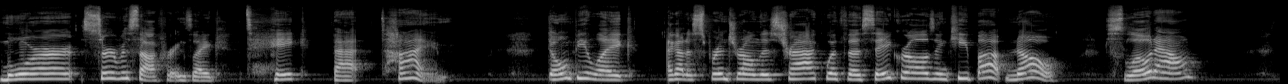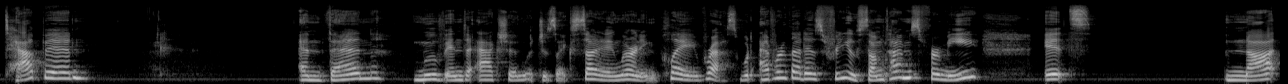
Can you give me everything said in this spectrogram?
more service offerings. Like, take that time. Don't be like, I got to sprint around this track with the sacrals and keep up. No, slow down, tap in, and then move into action, which is like studying, learning, play, rest, whatever that is for you. Sometimes for me, it's not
